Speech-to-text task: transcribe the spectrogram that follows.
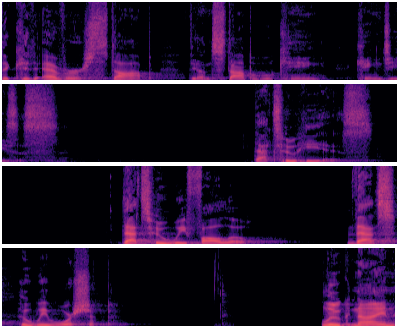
that could ever stop the unstoppable King, King Jesus. That's who he is. That's who we follow. That's who we worship. Luke 9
